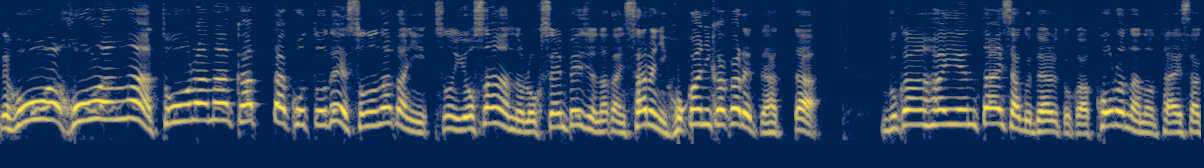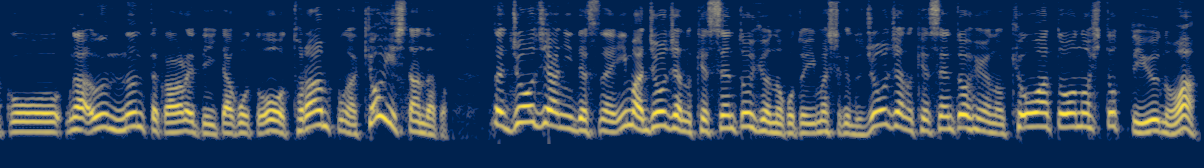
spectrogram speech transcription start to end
で、法案、法案が通らなかったことで、その中に、その予算案の6000ページの中にさらに他に書かれてあった、武漢肺炎対策であるとか、コロナの対策をがうんぬんって書かれていたことをトランプが拒否したんだと。ジョージアにですね、今ジョージアの決選投票のことを言いましたけど、ジョージアの決選投票の共和党の人っていうのは、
